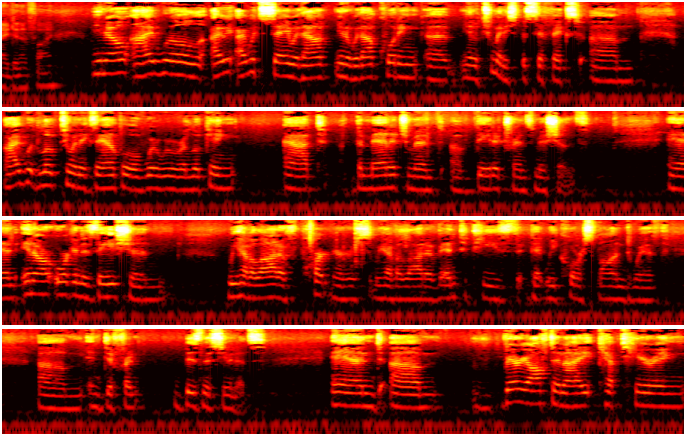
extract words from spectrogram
identify? You know, I will. I, I would say without you know without quoting uh, you know too many specifics, um, I would look to an example of where we were looking at the management of data transmissions, and in our organization, we have a lot of partners, we have a lot of entities that, that we correspond with um, in different business units. And um, very often I kept hearing,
